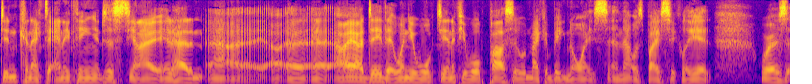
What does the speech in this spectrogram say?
didn't connect to anything. It just, you know, it had an uh, IRD that when you walked in, if you walked past it, it would make a big noise. And that was basically it. Whereas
